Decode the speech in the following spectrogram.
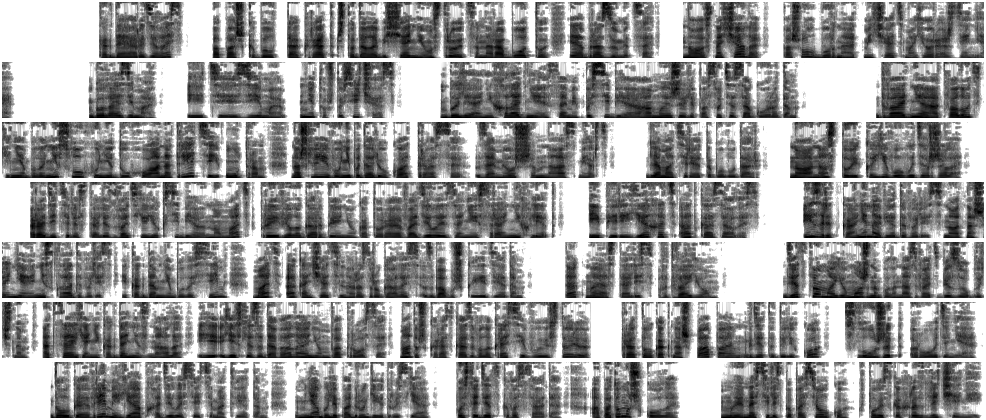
Когда я родилась, Папашка был так рад, что дал обещание устроиться на работу и образумиться, но сначала пошел бурно отмечать мое рождение. Была зима, и те зимы не то что сейчас. Были они холоднее сами по себе, а мы жили, по сути, за городом. Два дня от Володьки не было ни слуху, ни духу, а на третий, утром, нашли его неподалеку от трассы, замерзшим насмерть. Для матери это был удар, но она стойко его выдержала. Родители стали звать ее к себе, но мать проявила гордыню, которая водилась за ней с ранних лет, и переехать отказалась. Изредка они наведывались, но отношения не складывались, и когда мне было семь, мать окончательно разругалась с бабушкой и дедом. Так мы остались вдвоем. Детство мое можно было назвать безоблачным. Отца я никогда не знала, и если задавала о нем вопросы, матушка рассказывала красивую историю про то, как наш папа, где-то далеко, служит родине. Долгое время я обходилась этим ответом. У меня были подруги и друзья после детского сада, а потом и школы. Мы носились по поселку в поисках развлечений.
